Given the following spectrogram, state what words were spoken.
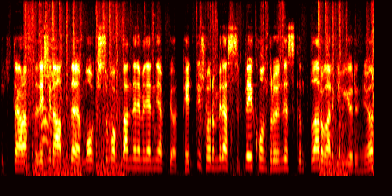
İki taraf da deşini attı. Moki smoke'tan denemelerini yapıyor. Petrishor'un biraz spray kontrolünde sıkıntılar var gibi görünüyor.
